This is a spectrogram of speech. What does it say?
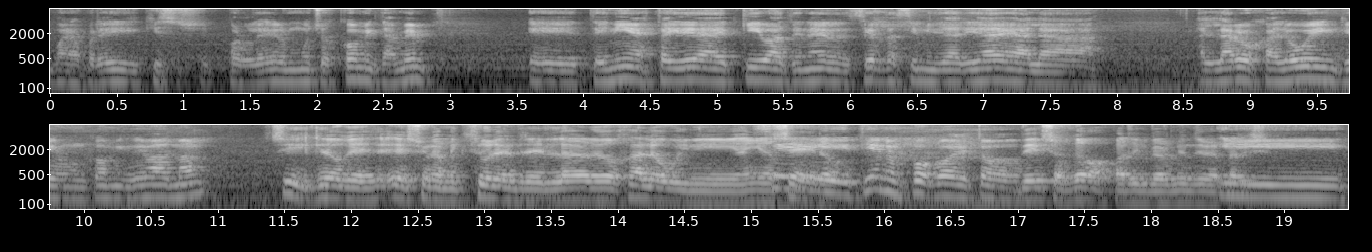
bueno, por ahí quise, por leer muchos cómics también, eh, tenía esta idea de que iba a tener ciertas similaridades a la, al largo Halloween, que es un cómic de Batman. Sí, creo que es una mixtura entre el largo Halloween y Año sí, Cero. tiene un poco de todo. De esos dos particularmente me parece. y,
